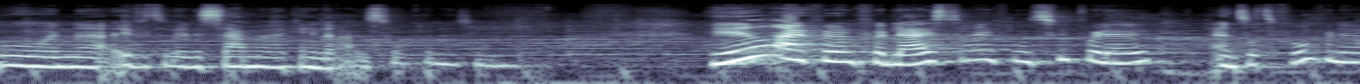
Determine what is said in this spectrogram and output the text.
hoe een uh, eventuele samenwerking eruit zou kunnen zien. Heel erg bedankt voor het luisteren. Ik vond het super leuk. En tot de volgende.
